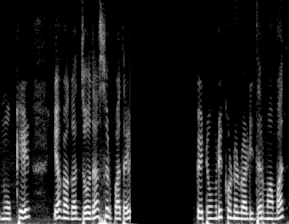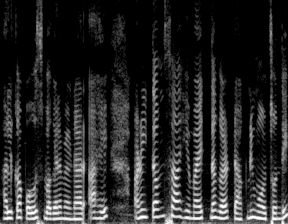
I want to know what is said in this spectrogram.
मोखेड या भागात जोरदार स्वरूपात पेटोमडी कोंडलवाडी धर्माबाद हलका पाऊस बघायला मिळणार आहे. आणि तमसा हिमायतनगर टाकणी मोरचोंदी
